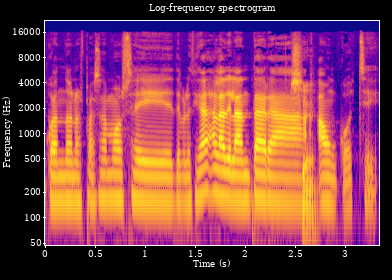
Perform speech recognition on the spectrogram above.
cuando nos pasamos eh, de velocidad al adelantar a, Sí. a un coche.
